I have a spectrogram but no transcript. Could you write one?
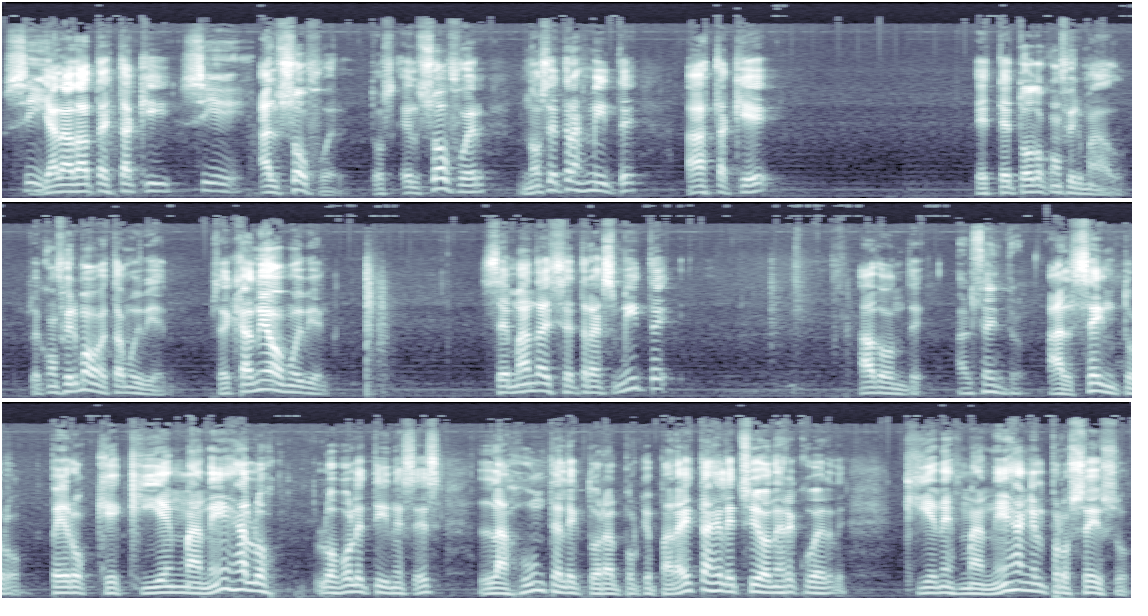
Sí. Ya la data está aquí Sí. al software. Entonces, el software no se transmite hasta que esté todo confirmado. Se confirmó, está muy bien. Se escaneó, muy bien. Se manda y se transmite a dónde? Al centro. Al centro, pero que quien maneja los, los boletines es la Junta Electoral, porque para estas elecciones, recuerde, quienes manejan el proceso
